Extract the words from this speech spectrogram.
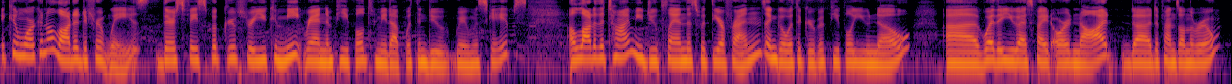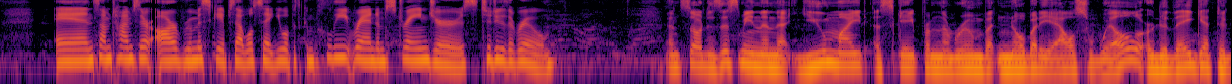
It can work in a lot of different ways. There's Facebook groups where you can meet random people to meet up with and do room escapes. A lot of the time, you do plan this with your friends and go with a group of people you know. Uh, whether you guys fight or not uh, depends on the room. And sometimes there are room escapes that will set you up with complete random strangers to do the room. And so, does this mean then that you might escape from the room, but nobody else will? Or do they get to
